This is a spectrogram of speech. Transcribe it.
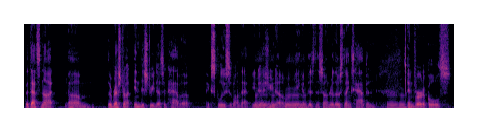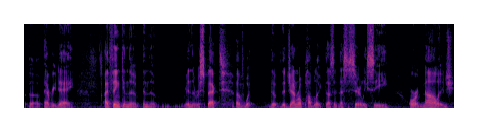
but that's not um, the restaurant industry doesn't have a exclusive on that. You know, as you know, being a business owner, those things happen in verticals uh, every day. I think in the in the in the respect of what the, the general public doesn't necessarily see or acknowledge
